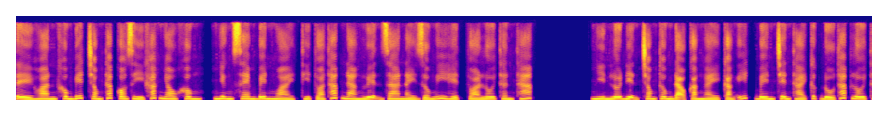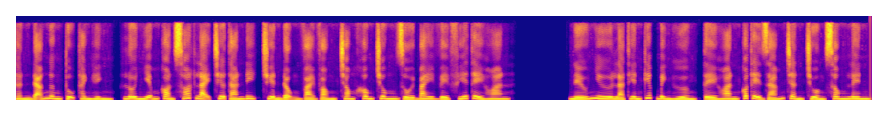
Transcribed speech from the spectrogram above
Tề hoan không biết trong tháp có gì khác nhau không, nhưng xem bên ngoài thì tòa tháp nàng luyện ra này giống y hệt tòa lôi thần tháp. Nhìn lôi điện trong thông đạo càng ngày càng ít bên trên thái cực đồ tháp lôi thần đã ngưng tụ thành hình, lôi nhiễm còn sót lại chưa tán đi, chuyển động vài vòng trong không trung rồi bay về phía tề hoan. Nếu như là thiên kiếp bình thường, tề hoan có thể dám trần chuồng sông lên,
